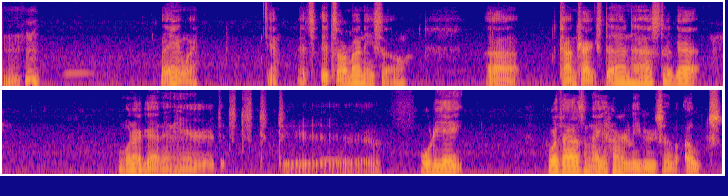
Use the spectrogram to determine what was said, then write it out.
Mm-hmm. But anyway, yeah, it's it's our money, so uh contract's done. I still got what I got in here. 48 4,800 liters of oats.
